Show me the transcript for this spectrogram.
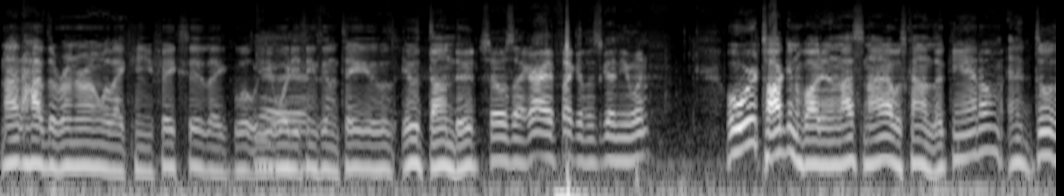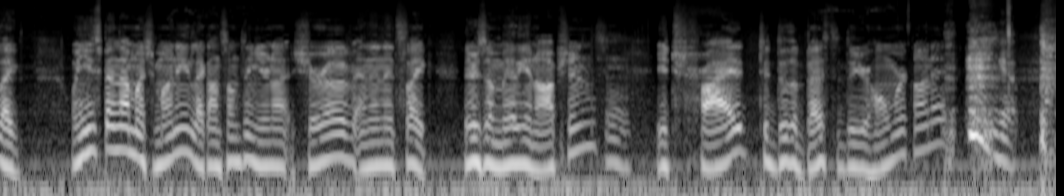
not have the run around with like, can you fix it? Like, what you, what do you Yeah. think's gonna take? It was it was done, dude. So it was like, all right, fuck it, let's get a new one. Well, we were talking about it, and last night I was kind of looking at them, and it, dude, like when you spend that much money like on something you're not sure of, and then it's like there's a million options. Mm. You try to do the best to do your homework on it. yeah.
